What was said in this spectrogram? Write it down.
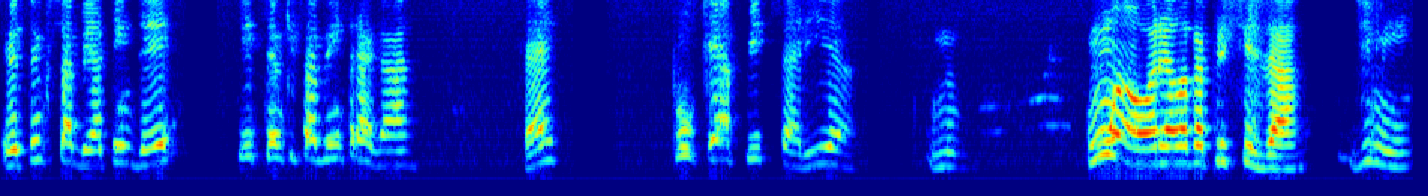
eu tenho que saber atender e tenho que saber entregar, certo? Porque a pizzaria, uma hora ela vai precisar de mim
